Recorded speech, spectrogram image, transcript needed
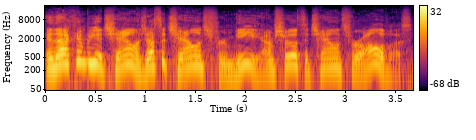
And that can be a challenge. That's a challenge for me. I'm sure that's a challenge for all of us.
